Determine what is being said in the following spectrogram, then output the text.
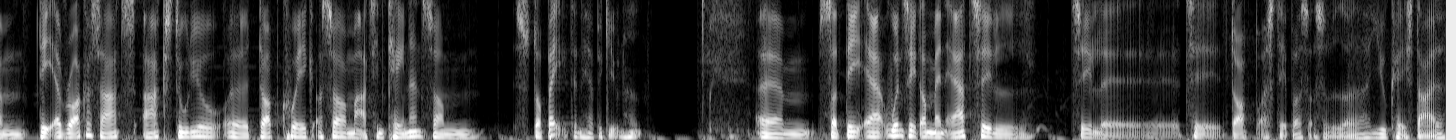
Um, det er Rockers Arts, Arc Studio, uh, Dubquake og så Martin Kanan, som står bag den her begivenhed. Um, så det er, uanset om man er til, til, uh, til dub og steppers og så videre, UK-style,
